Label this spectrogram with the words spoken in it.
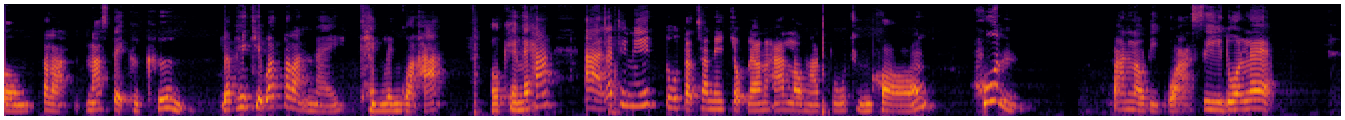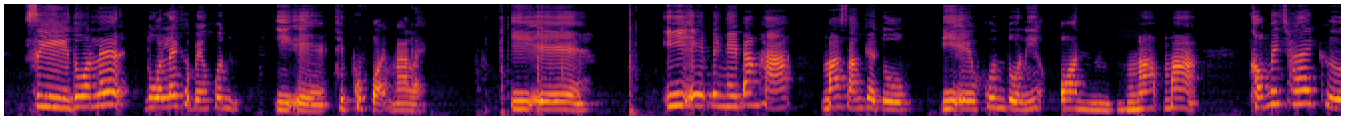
ลงตลาดนัสเตกคือขึ้น แล้วพี่คิดว่าตลาดไหนแข็งแรงกว่าคะโอเคไหมคะอ่าแล้วทีนี้ดูตัดชนีจบแล้วนะคะ เรามาดูถึงของหุ้นปั้นเราดีกว่าสี่ตัวแรกสี่ตัวแรกตัวแรกคือเป็นหุ้น EA ที่พูดบ่อยมากเลย EA EA เป็นไงบ้างคะ มาสังเกตดู EA หุ้นตัวนี้อ่อนมากมากเขาไม่ใช่คือ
